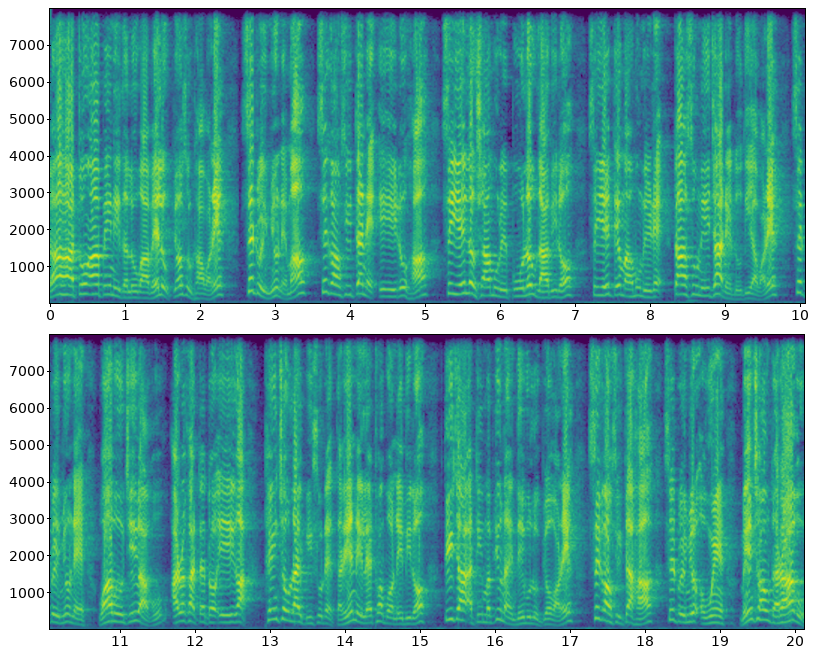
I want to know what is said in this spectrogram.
ဒါဟာတွန်းအားပေးနေတယ်လို့ပါပဲလို့ပြောဆိုထားပါတယ်စစ်တွေမျိုးနယ်မှာစစ်ကောင်စီတပ်နဲ့ AA တို့ဟာစစ်ရေးလှုပ်ရှားမှုတွေပိုလုပ်လာပြီးတော့စစ်ရေးတင်းမာမှုတွေနဲ့တာဆူနေကြတယ်လို့သိရပါတယ်စစ်တွေမျိုးနယ်ဝါဘိုကြီးပါကိုအရခတက်တော် AA ကထိန်းချုပ်လိုက်ပြီးဆိုတဲ့သတင်းတွေလည်းထွက်ပေါ်နေပြီးတော့တိကျအတိမပြုတ်နိုင်သေးဘူးလို့ပြောပါတယ်စစ်ကောင်စီတပ်ဟာစစ်တွေမျိုးအဝင်မင်းချောင်းတရားကို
